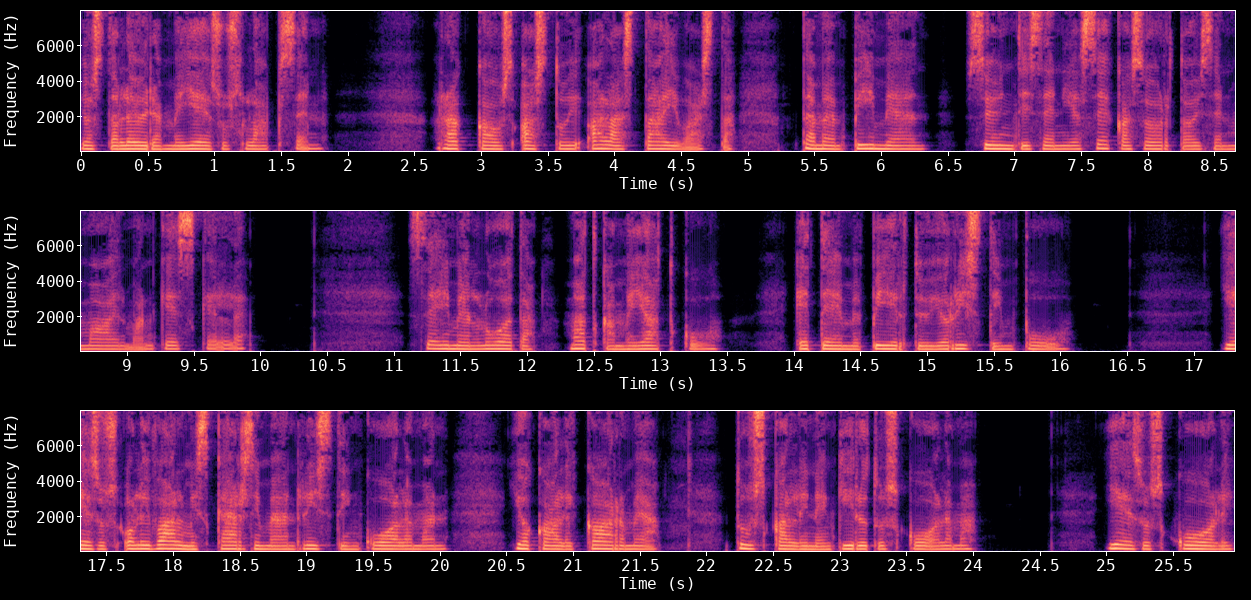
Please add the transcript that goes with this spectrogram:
josta löydämme Jeesus-lapsen. Rakkaus astui alas taivaasta tämän pimeän, syntisen ja sekasortoisen maailman keskelle. Seimen luota matkamme jatkuu, eteemme piirtyy jo ristin puu. Jeesus oli valmis kärsimään ristin kuoleman, joka oli karmea, tuskallinen kidutuskuolema. Jeesus kuoli,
